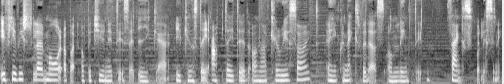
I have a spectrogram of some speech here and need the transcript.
If you wish to learn more about opportunities at ICA, you can stay updated on our career site and you connect with us on LinkedIn. Thanks for listening.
